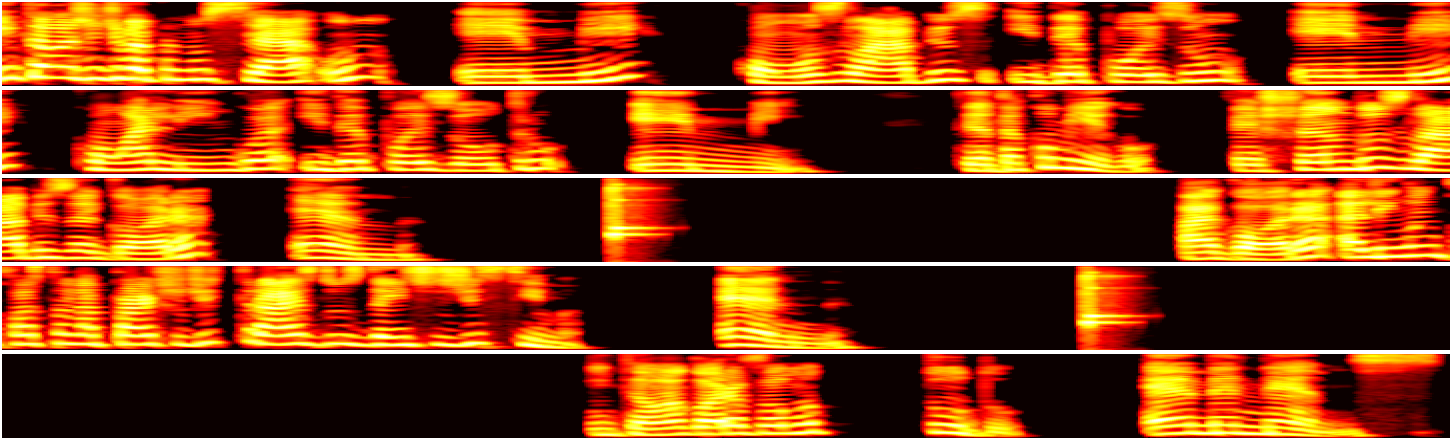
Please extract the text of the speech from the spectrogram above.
Então a gente vai pronunciar um M com os lábios e depois um N com a língua e depois outro M. Tenta comigo. Fechando os lábios agora, M. Agora a língua encosta na parte de trás dos dentes de cima. N. Então agora vamos tudo. M&M's.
